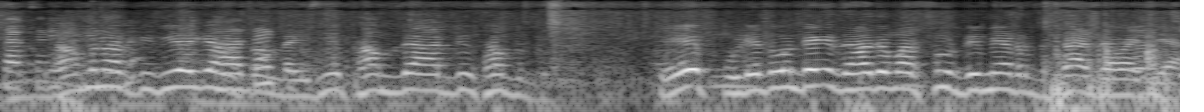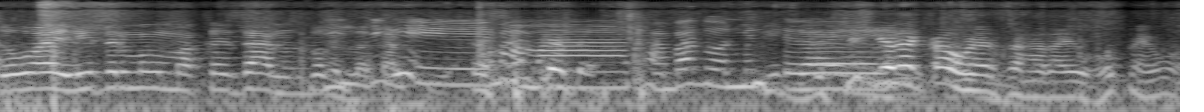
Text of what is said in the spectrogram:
साखर एक थांबणार किती वेळ गेला थांबलाय. मी थांबले आठ दिवस थांबलो हे पुढे दोन ते जाऊ दे मला सोडते मी आता ठेवायच्या वाळली तर मग मका जाणच बघितलं का? घे, मामा. थांबा दोन मिनिटं. गेला का होण्यात सांगा नाही, होत नाही हो.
